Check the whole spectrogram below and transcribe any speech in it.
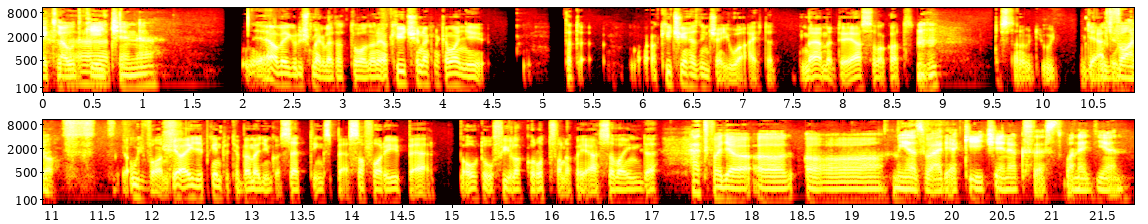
iCloud Hát- keychain Ja, végül is meg lehetett oldani. A keychainnek nekem annyi, tehát a keychainhez nincsen UI, tehát elmentél jelszavakat, Uh-huh. aztán úgy, úgy, úgy, eltűnt van. A, ja, úgy van. Ja, egyébként, hogyha bemegyünk a settings per Safari, per autofill, akkor ott vannak a jelszavaink, de Hát vagy a, a, a mi az várják, Keychain Access, van egy ilyen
